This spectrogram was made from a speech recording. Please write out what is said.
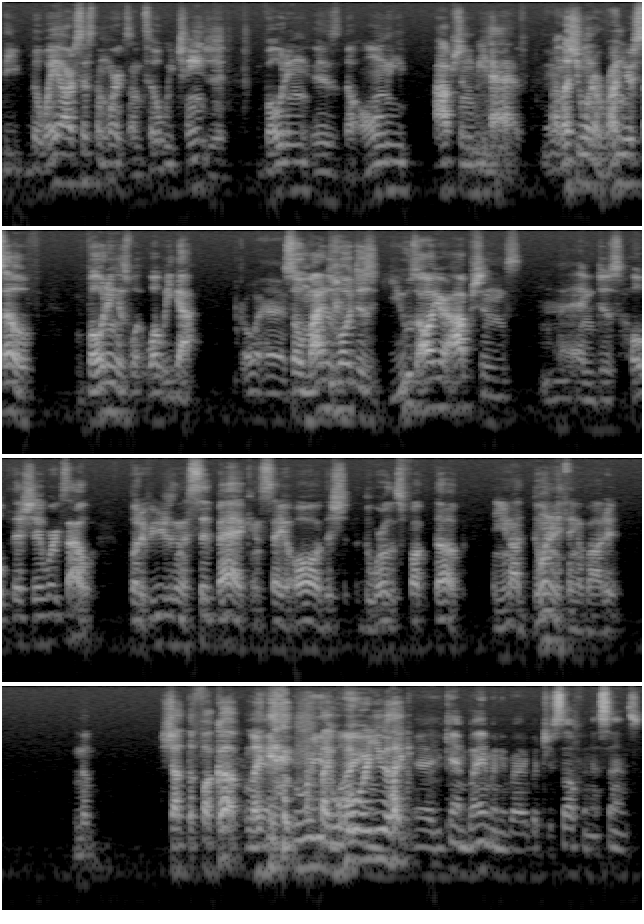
the the way our system works until we change it, voting is the only option we have. yeah, Unless you want to run yourself, voting is what, what we got. go ahead. So might as well just use all your options Mhm. and just hope that shit works out. But if you're just gonna sit back and say, "Oh, this sh- the world is fucked up," and you're not doing anything about it, no, shut the fuck up. Like, Yeah, who are you like who are you? Like, yeah, you can't blame anybody but yourself in a sense.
